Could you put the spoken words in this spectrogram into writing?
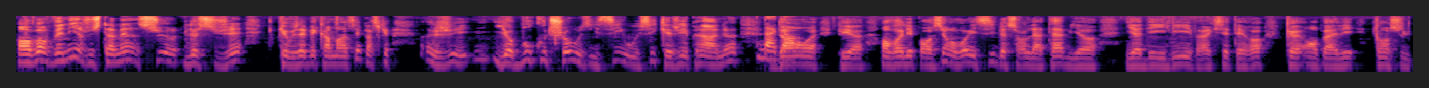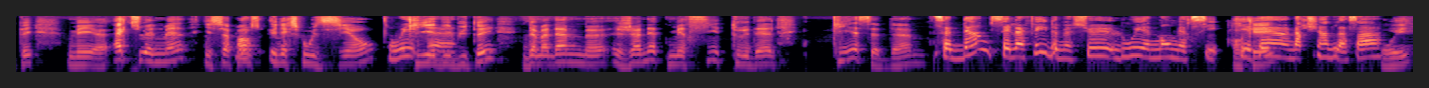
on va revenir justement sur le sujet que vous avez commencé parce que il y a beaucoup de choses ici aussi que j'ai pris en note. D'accord. euh, puis euh, on va les passer. On voit ici de sur la table, il y a, il y a des livres, etc., qu'on peut aller consulter. Mais euh, actuellement, il se passe une exposition Oui. qui est débutée de Madame Jeannette Mercier-Trudel. Qui est cette dame? Cette dame, c'est la fille de M. Louis-Edmond Mercier, qui était un marchand de la Sarre. Oui.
